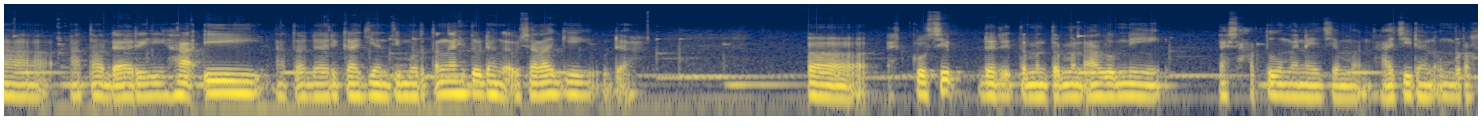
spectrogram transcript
uh, atau dari HI atau dari kajian Timur Tengah itu udah nggak bisa lagi. Udah uh, eksklusif dari teman-teman alumni S1 manajemen haji dan umroh.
